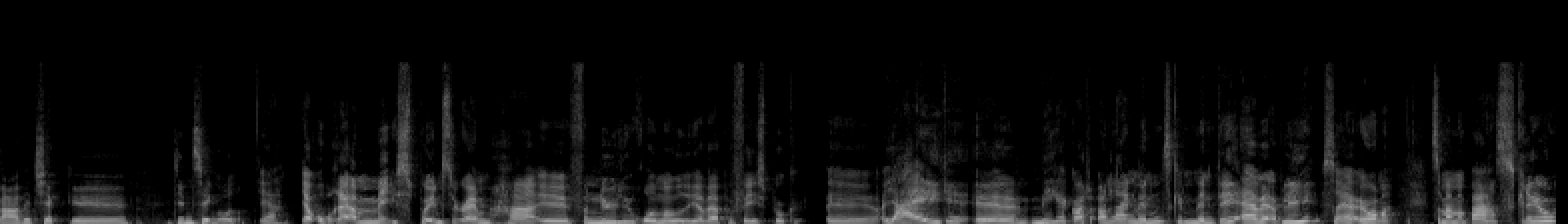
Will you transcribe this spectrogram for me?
bare vil tjekke øh, dine ting ud? Ja, jeg opererer mest på Instagram, har øh, for nylig rodet mig ud i at være på Facebook. Øh, og jeg er ikke øh, mega godt online menneske, men det er ved at blive, så jeg øver mig. Så man må bare skrive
